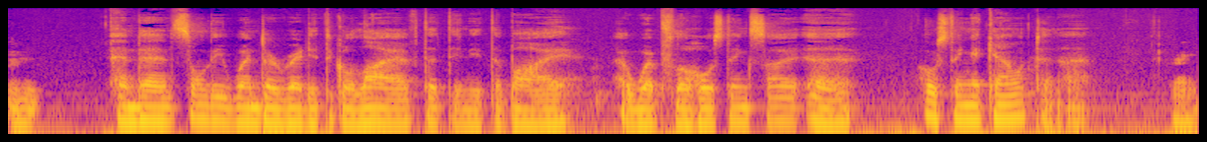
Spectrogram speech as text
Mhm. And then it's only when they're ready to go live that they need to buy a Webflow hosting site, uh, hosting account and a Right.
